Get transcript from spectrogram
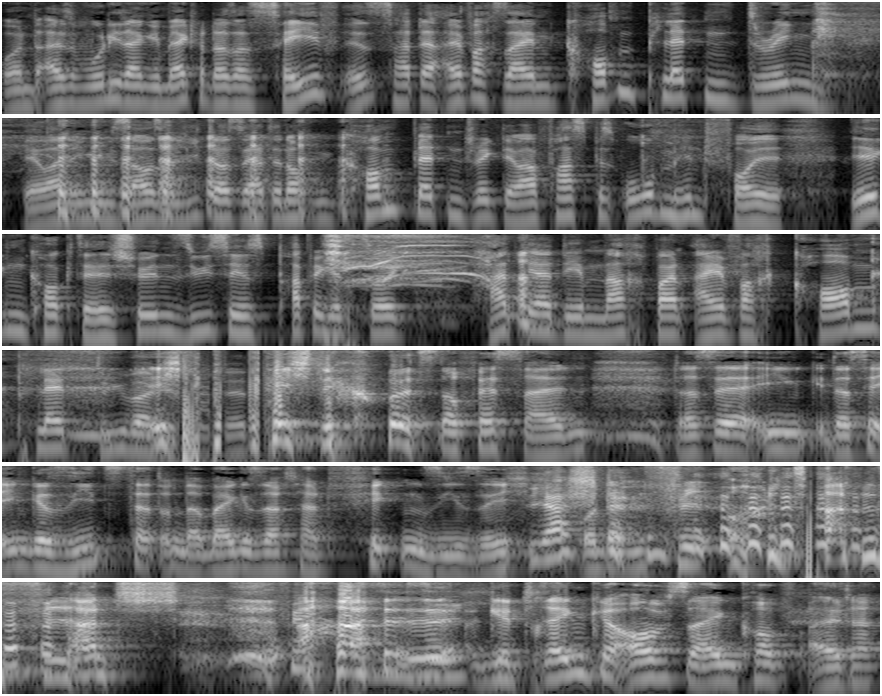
Und also, wo die dann gemerkt hat, dass er safe ist, hat er einfach seinen kompletten Drink, der war irgendwie im Sausalitos, der hatte noch einen kompletten Drink, der war fast bis oben hin voll. Irgendein Cocktail, schön süßes, pappiges Zeug, hat er dem Nachbarn einfach komplett drüber Ich geschüttet. möchte kurz noch festhalten, dass er ihn, dass er ihn gesiezt hat und dabei gesagt hat, ficken Sie sich. Ja, und, dann und dann flatsch alle Getränke auf seinen Kopf, Alter.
